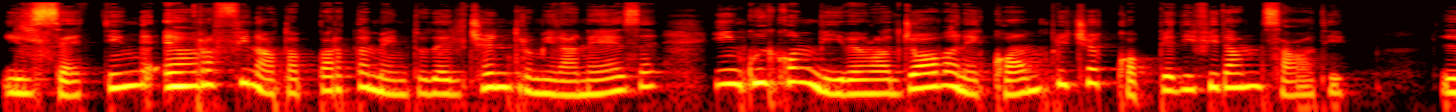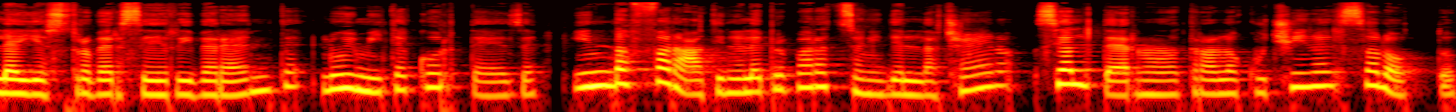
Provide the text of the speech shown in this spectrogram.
Il setting è un raffinato appartamento del centro milanese in cui convive una giovane e complice coppia di fidanzati. Lei estroversa e irriverente, lui mite e cortese. Indaffarati nelle preparazioni della cena, si alternano tra la cucina e il salotto,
